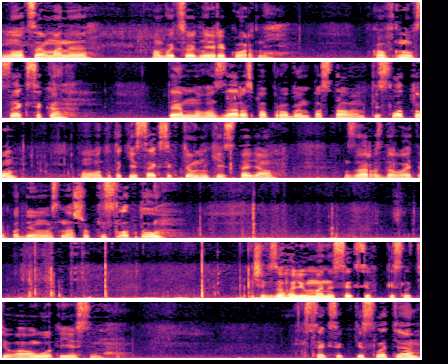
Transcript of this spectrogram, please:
Ну, це в мене, мабуть, сьогодні рекордний. Ковтнув сексика темного. Зараз попробуємо поставимо кислоту. От такий сексик темненький стояв. Зараз давайте подивимось нашу кислоту. Чи взагалі в мене сексик в кислоті? А, от є він. Сексик в кислоті.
